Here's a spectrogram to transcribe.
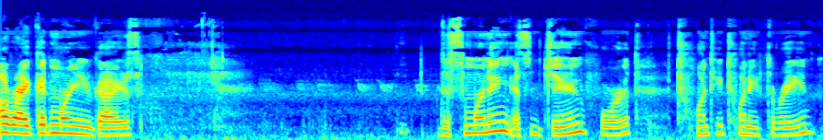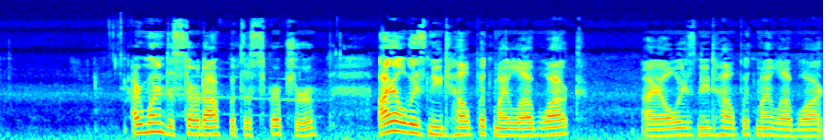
All right, good morning, you guys. This morning, it's June 4th, 2023. I wanted to start off with the scripture. I always need help with my love walk. I always need help with my love walk.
